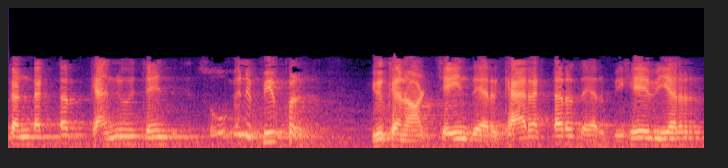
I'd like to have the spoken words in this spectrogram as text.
conductor? Can you change so many people? You cannot change their character, their behavior,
